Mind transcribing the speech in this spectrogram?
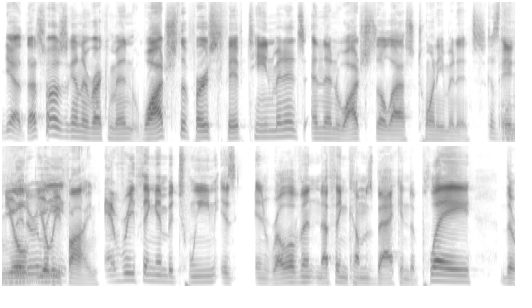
Yeah, that's what I was gonna recommend. Watch the first fifteen minutes and then watch the last twenty minutes, and you'll you'll be fine. everything in between is irrelevant. Nothing comes back into play. The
